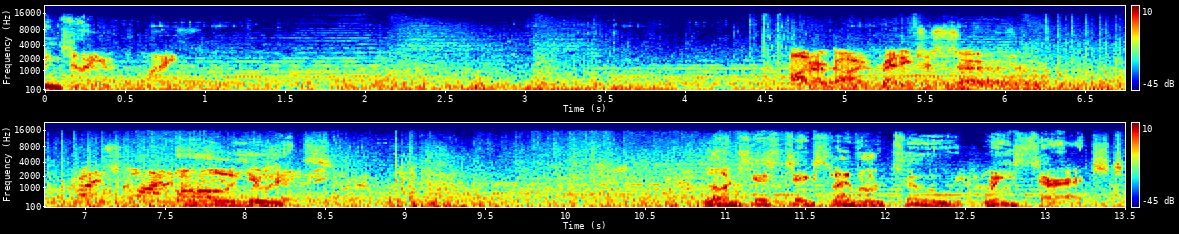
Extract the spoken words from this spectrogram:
Danger. you twice. Honor guard ready to serve. Front squad. All units. Logistics level 2 researched.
